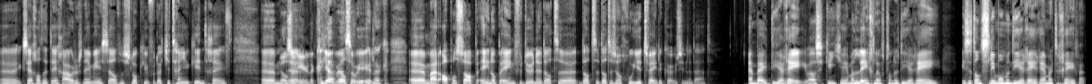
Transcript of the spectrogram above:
Uh, ik zeg altijd tegen ouders, neem eerst zelf een slokje voordat je het aan je kind geeft. Um, wel zo eerlijk. Uh, ja, wel zo eerlijk. maar appelsap één op één verdunnen, dat, dat, dat is een goede tweede keuze inderdaad. En bij diarree, als je kindje helemaal leeg loopt van de diarree, is het dan slim om een diarree-remmer te geven?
